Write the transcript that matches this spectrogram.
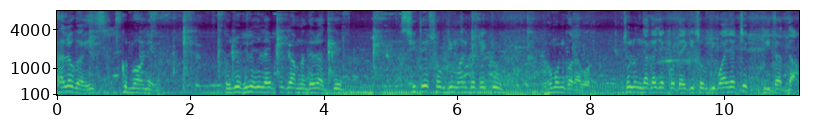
Hello guys good morning Tojo village life থেকে আপনাদের আজকে শীতের সবজি মার্কেটে একটু ভ্রমণ করাবো। চলুন দেখা যাক কোথায় কী সবজি পাওয়া যাচ্ছে, কী তার দাম।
